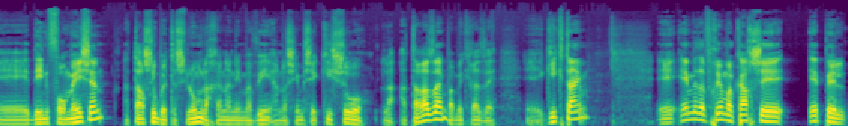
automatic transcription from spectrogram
אה, The Information, אתר שהוא בתשלום, לכן אני מביא אנשים שקישרו לאתר הזה, במקרה הזה גיק טיים. הם מדווחים על כך שאפל,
